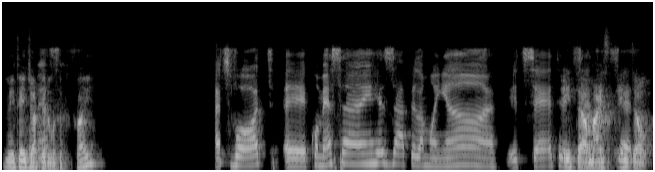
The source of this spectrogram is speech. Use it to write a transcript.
Não entendi Começa. a pergunta que foi? Mitzvot, é, começa a rezar pela manhã, etc. Então, etc, mas etc. então,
